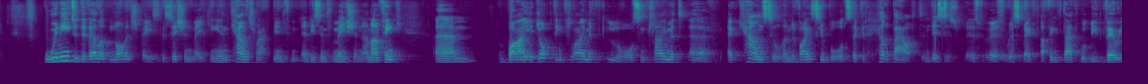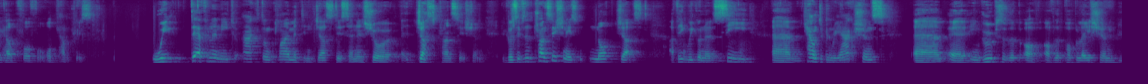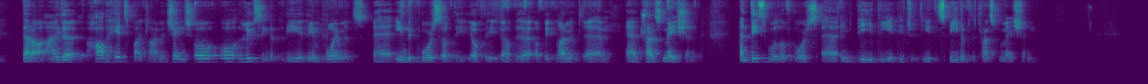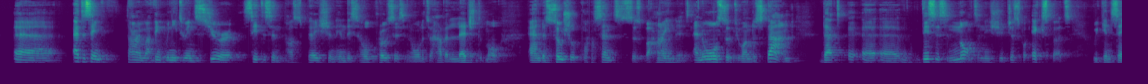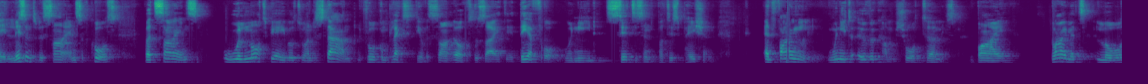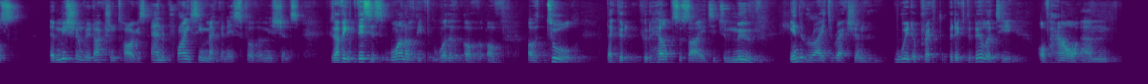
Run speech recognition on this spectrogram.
We need to develop knowledge-based decision-making and counteract the disinformation. And I think um, by adopting climate laws and climate uh, council and advisory boards that could help out in this uh, respect, I think that will be very helpful for all countries we definitely need to act on climate injustice and ensure a just transition. Because if the transition is not just, I think we're going to see um, counter reactions um, uh, in groups of the, of, of the population that are either hard hit by climate change or, or losing the, the, the employment uh, in the course of the, of the, of the, of the climate um, uh, transformation. And this will, of course, uh, impede the, the, the, speed of the transformation. Uh, at the same time, I think we need to ensure citizen participation in this whole process in order to have a legitimate and a social consensus behind it, and also to understand that uh, uh, uh, this is not an issue just for experts. We can say, listen to the science, of course, but science will not be able to understand the full complexity of, of society. Therefore, we need citizen participation. And finally, we need to overcome short-termism by climate laws, emission reduction targets, and a pricing mechanism for emissions. Because I think this is one of the one of, of, of a tool that could, could help society to move in the right direction with a predictability of how um,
